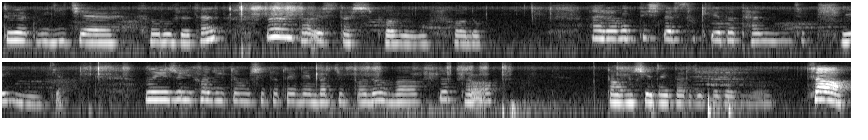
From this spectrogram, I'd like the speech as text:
Tu jak widzicie są różne te. No i to jest też z poziomu schodu. A romantyczna suknia na tańce przyjdzie. No jeżeli chodzi, to mi się tutaj najbardziej podoba, no to to mi się najbardziej podoba. Co?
